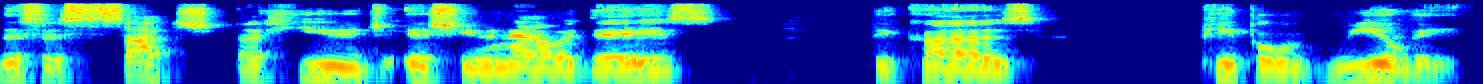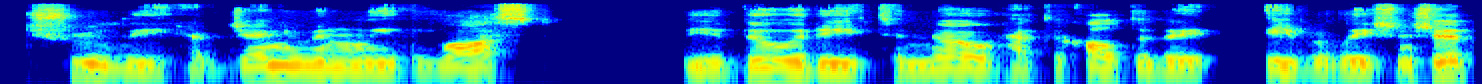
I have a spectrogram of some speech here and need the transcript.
This is such a huge issue nowadays because people really, truly have genuinely lost the ability to know how to cultivate a relationship,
